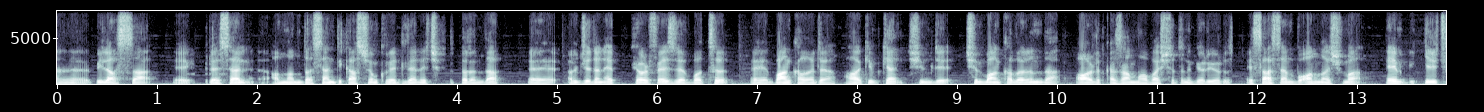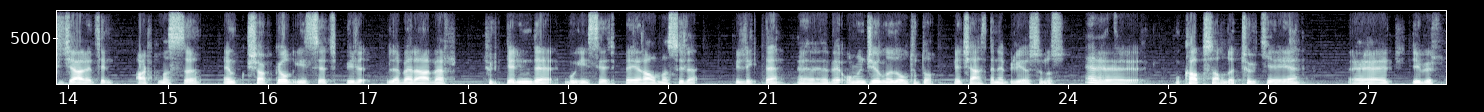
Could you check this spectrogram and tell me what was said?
e, bilhassa e, küresel anlamda sendikasyon kredilerine çıktıklarında e, önceden hep Körfez ve Batı e, bankaları hakimken şimdi Çin bankalarının da ağırlık kazanmaya başladığını görüyoruz. Esasen bu anlaşma hem ikili ticaretin artması hem Kuşak Yol inisiyatifiyle beraber Türkiye'nin de bu inisiyatifte yer almasıyla birlikte e, ve 10. yılını doldurdu geçen sene biliyorsunuz. Evet. E, bu kapsamda Türkiye'ye e, ciddi bir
